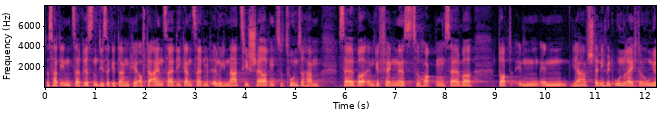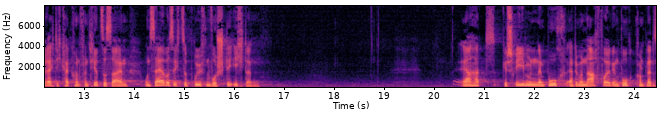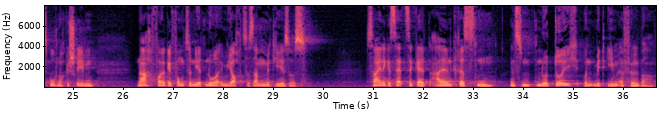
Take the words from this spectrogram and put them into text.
Das hat ihn zerrissen, dieser Gedanke. Auf der einen Seite die ganze Zeit mit irgendwelchen Nazi-Schergen zu tun zu haben, selber im Gefängnis zu hocken, selber dort in, in, ja, ständig mit Unrecht und Ungerechtigkeit konfrontiert zu sein und selber sich zu prüfen, wo stehe ich denn? Er hat geschrieben in einem Buch, er hat über Nachfolge ein Buch, komplettes Buch noch geschrieben. Nachfolge funktioniert nur im Joch zusammen mit Jesus. Seine Gesetze gelten allen Christen, sind nur durch und mit ihm erfüllbar.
